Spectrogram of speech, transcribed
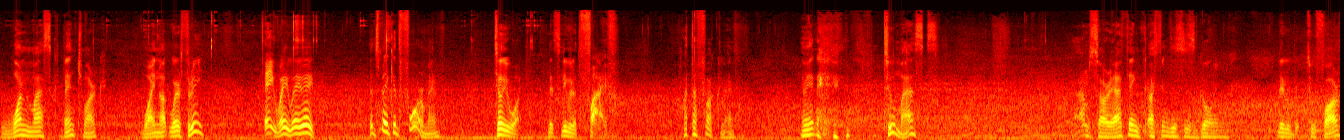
one mask benchmark, why not wear three? Hey, wait, wait, wait. Let's make it four, man. Tell you what, let's leave it at five. What the fuck, man? I mean, two masks. I'm sorry. I think I think this is going a little bit too far,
